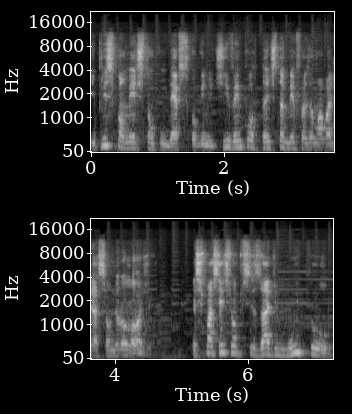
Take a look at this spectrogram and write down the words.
e principalmente estão com déficit cognitivo, é importante também fazer uma avaliação neurológica. Esses pacientes vão precisar de muito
